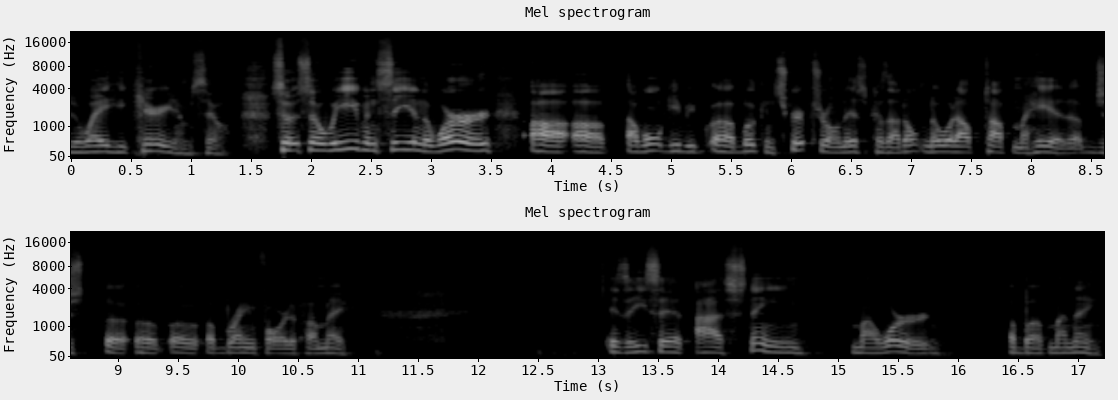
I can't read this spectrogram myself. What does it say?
The way he carried himself. So, so we even see in the Word, uh, uh, I won't give you a book and scripture on this because I don't know it off the top of my head. I'm just a, a, a brain fart, if I may. Is that he said, I esteem my word above my name.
